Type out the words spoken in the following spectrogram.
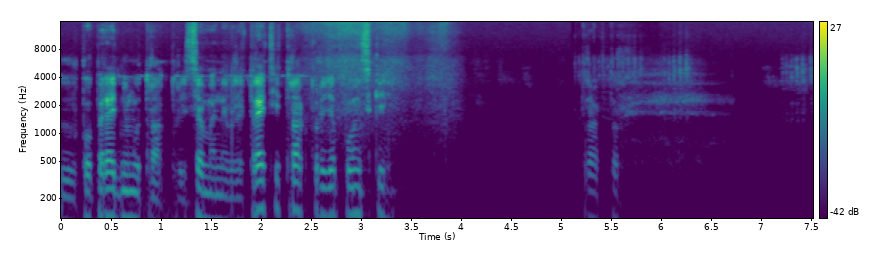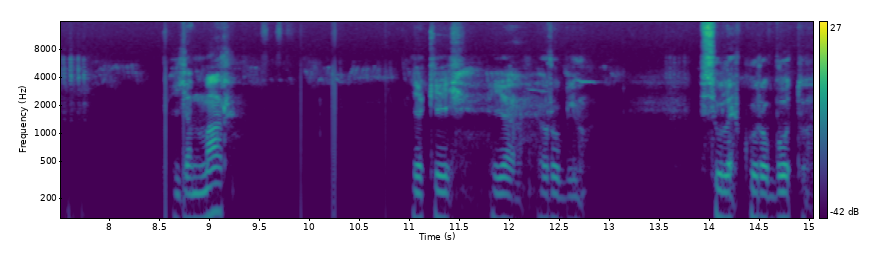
в попередньому тракторі. Це в мене вже третій трактор японський. Трактор Янмар, який я роблю всю легку роботу.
